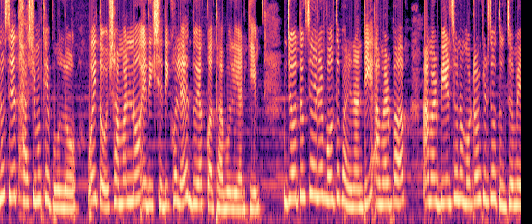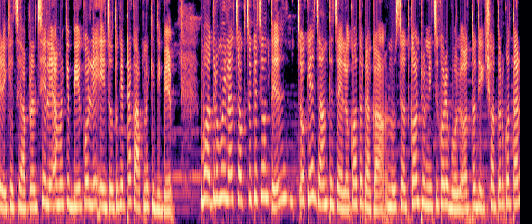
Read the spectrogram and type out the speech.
নুসরত হাসি মুখে বলল, ওই তো, সামান্য এদিক সেদিক হলে দু এক কথা বলি আর কি। যৌতুক চাইলে বলতে পারেন, আন্টি, আমার বাপ আমার বিয়ের জন্য মোটা অঙ্কের যৌতুক জমিয়ে রেখেছে। আপনার ছেলে আমাকে বিয়ে করলে এই যৌতুকের টাকা আপনাকে দিবে। ভদ্রমহিলা চকচকে চলতে, চোখে জানতে চাইলো, কত টাকা? নুসরাত কণ্ঠ নিচু করে বলল, অত্যাধিক সতর্কতার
